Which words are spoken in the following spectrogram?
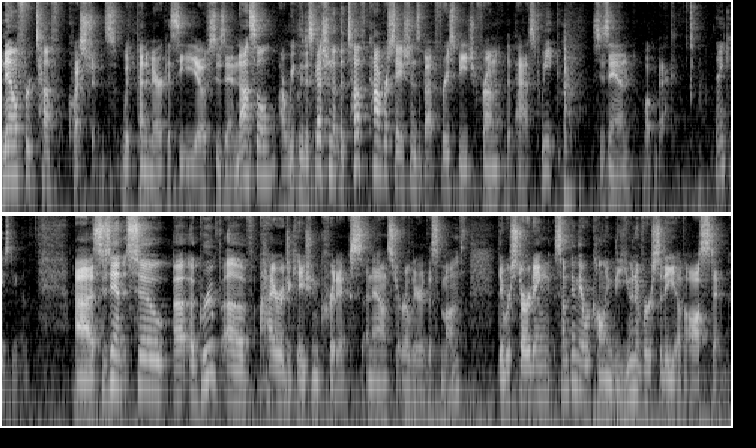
Now for Tough Questions with PEN America CEO Suzanne Nossel, our weekly discussion of the tough conversations about free speech from the past week. Suzanne, welcome back. Thank you, Stephen. Uh, Suzanne, so uh, a group of higher education critics announced earlier this month they were starting something they were calling the University of Austin,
